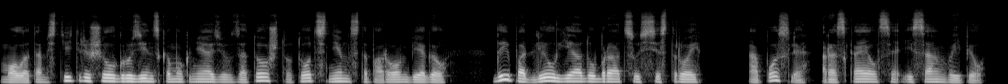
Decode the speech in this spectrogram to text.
Мол, отомстить решил грузинскому князю за то, что тот с ним с топором бегал, да и подлил яду братцу с сестрой. А после раскаялся и сам выпил.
